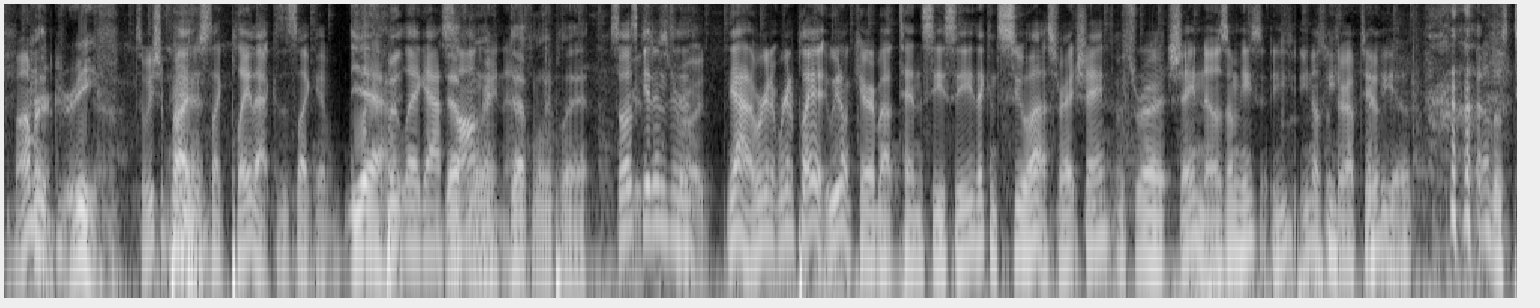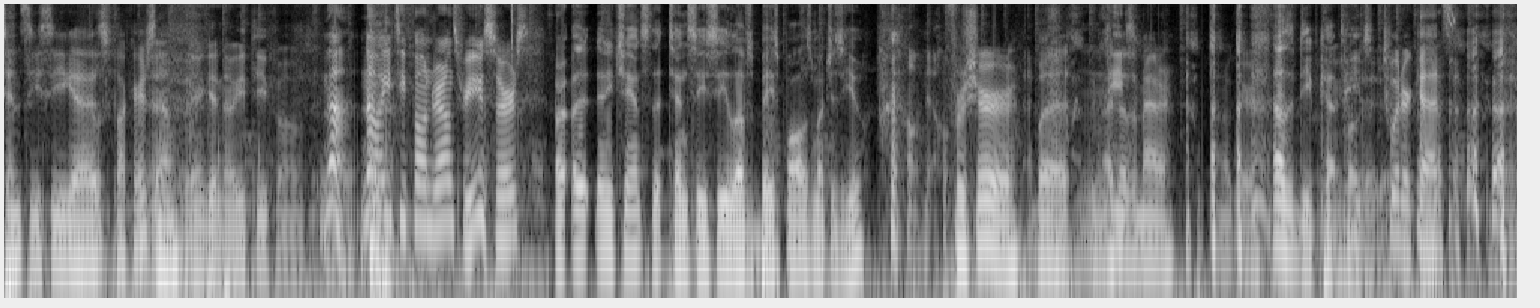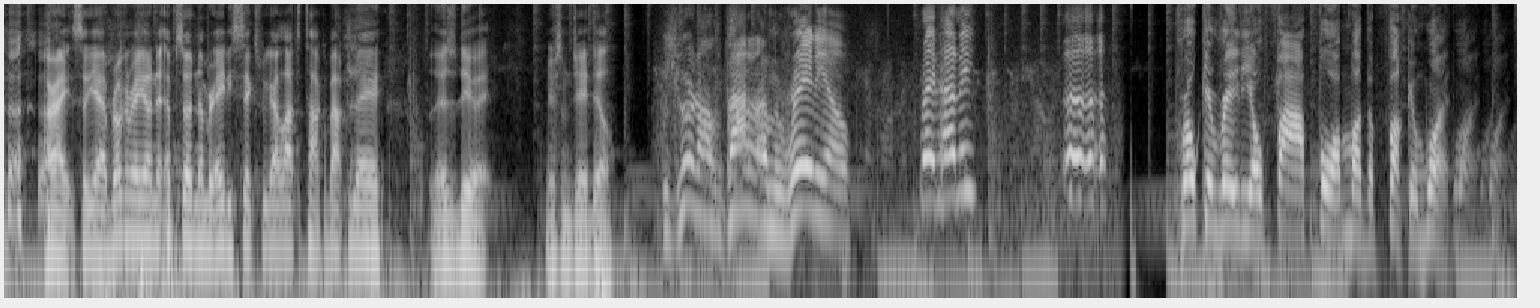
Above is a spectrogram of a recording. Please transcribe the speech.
bummer. Good grief. So we should probably Man. just like play that because it's like a Yeah, bootleg ass song right now. Definitely play it. So let's get into destroyed. yeah. We're gonna we're gonna play it. We don't care about 10cc. They can sue us, right, Shane? That's right. Shane knows them. He's he, he knows what they're up to. yep. I know those 10cc guys. Those guys. fuckers. Yeah, they ain't getting no ET phones. No, no ET phone drones for you, sirs. Are, uh, any chance that 10cc loves baseball as much as you? Oh no. For sure, but it doesn't matter. I don't care. That was a deep cut, folks. Twitter cuts. All right, so yeah, Broken Radio on episode number 86. We got a lot to talk about today. Let's do it. Here's some J Dill. We heard all about it on the radio. Right, honey? Uh, uh, uh. Broken Radio 5 4 motherfucking 1. Play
